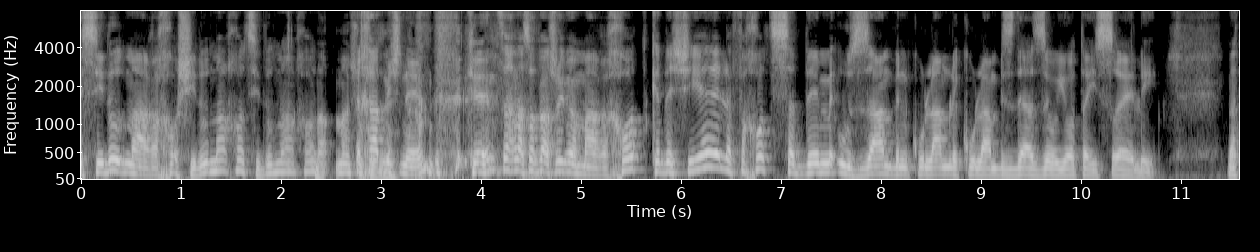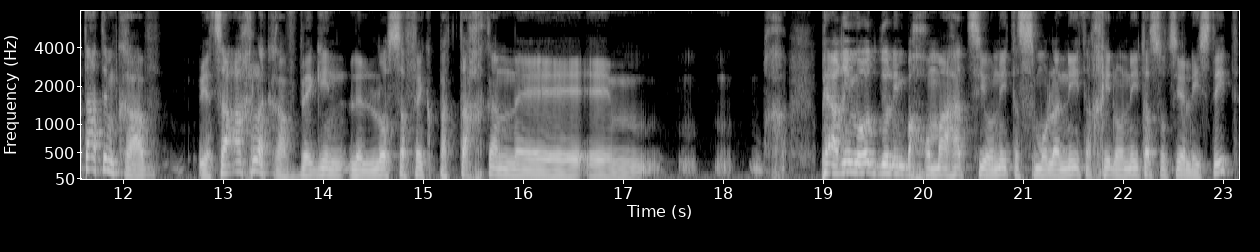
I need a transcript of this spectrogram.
סידוד מערכות, שידוד מערכות, סידוד מערכות, משהו אחד כזה. משניהם, כן, צריך לעשות משהו עם המערכות, כדי שיהיה לפחות שדה מאוזן בין כולם לכולם בשדה הזהויות הישראלי. נתתם קרב, יצא אחלה קרב, בגין ללא ספק פתח כאן אה, אה, פערים מאוד גדולים בחומה הציונית, השמאלנית, החילונית, הסוציאליסטית.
